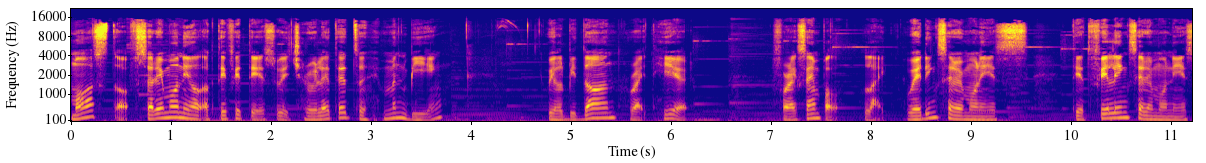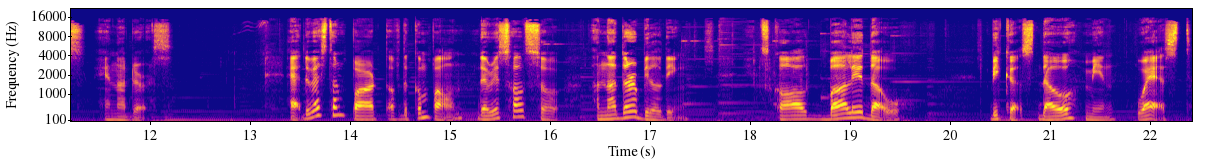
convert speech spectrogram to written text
Most of ceremonial activities which related to human being will be done right here. For example, like wedding ceremonies, teeth filling ceremonies, and others. At the western part of the compound, there is also another building. It's called Balai Dauh because Dauh means west.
